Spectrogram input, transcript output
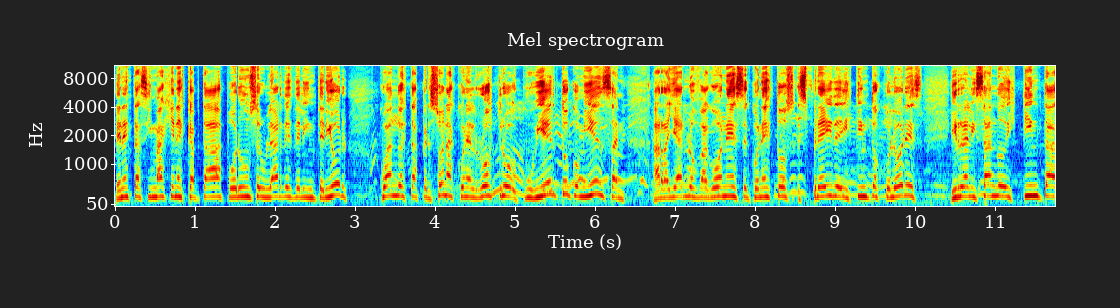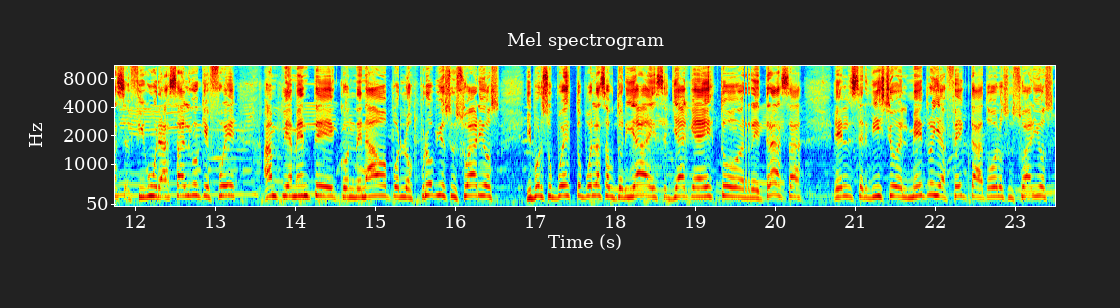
en estas imágenes captadas por un celular desde el interior cuando estas personas con el rostro cubierto comienzan a rayar los vagones con estos spray de distintos colores y realizando distintas figuras, algo que fue ampliamente condenado por los propios usuarios y por supuesto por las autoridades, ya que esto retrasa el servicio del metro y afecta a todos los usuarios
